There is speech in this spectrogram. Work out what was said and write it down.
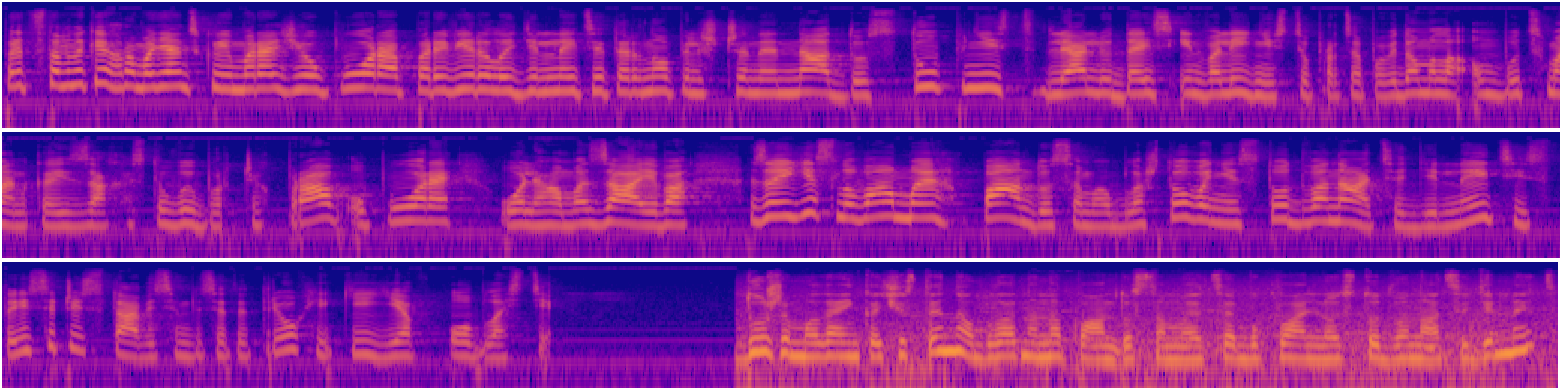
Представники громадянської мережі ОПОРА перевірили дільниці Тернопільщини на доступність для людей з інвалідністю. Про це повідомила омбудсменка із захисту виборчих прав ОПОРи Ольга Мазаєва. За її словами, пандусами облаштовані 112 дільниць із 1183, які є в області. Дуже маленька частина обладнана пандусами. Це буквально 112 дільниць.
